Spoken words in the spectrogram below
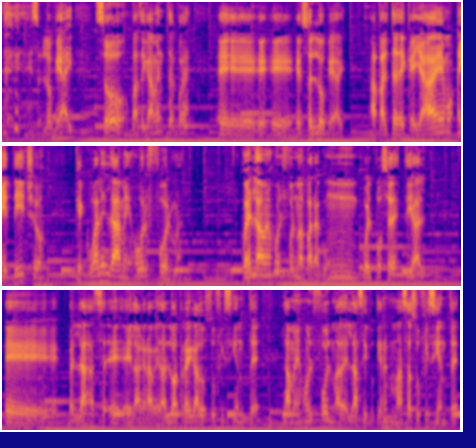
eso es lo que hay. So, básicamente, pues, eh, eso es lo que hay. Aparte de que ya hemos dicho que cuál es la mejor forma, cuál es la mejor forma para que un cuerpo celestial, eh, ¿verdad? Eh, eh, la gravedad lo atraiga lo suficiente. La mejor forma, ¿verdad? Si tú tienes masa suficiente,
